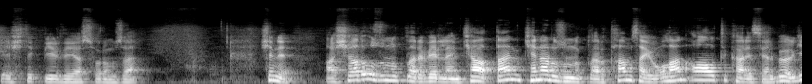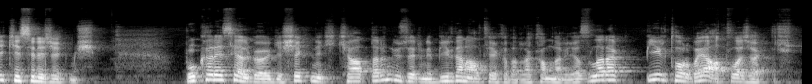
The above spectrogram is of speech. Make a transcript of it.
Geçtik bir diğer sorumuza. Şimdi aşağıda uzunlukları verilen kağıttan kenar uzunlukları tam sayı olan 6 karesel bölge kesilecekmiş. Bu karesel bölge şeklindeki kağıtların üzerine birden 6'ya kadar rakamlar yazılarak bir torbaya atılacaktır.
